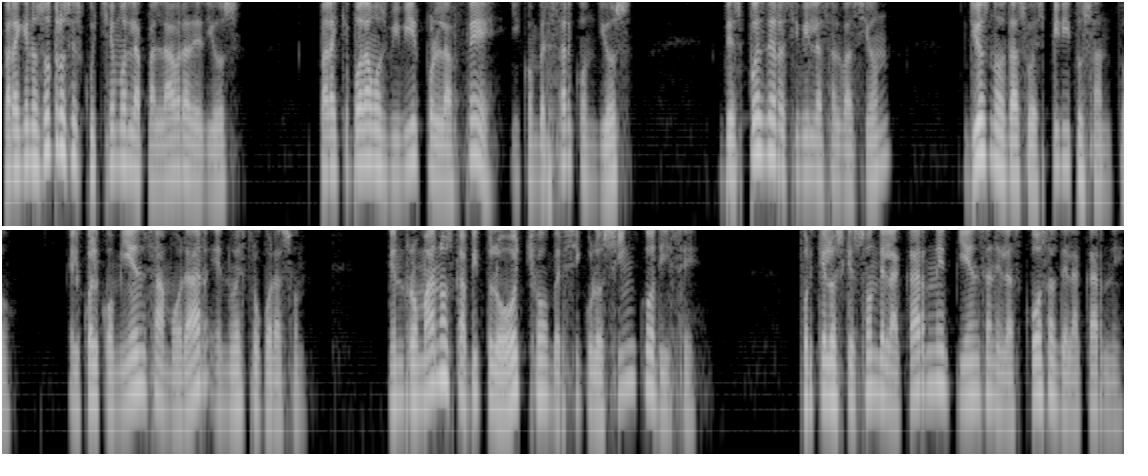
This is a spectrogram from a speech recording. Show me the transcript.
para que nosotros escuchemos la palabra de Dios, para que podamos vivir por la fe y conversar con Dios, después de recibir la salvación, Dios nos da su Espíritu Santo, el cual comienza a morar en nuestro corazón. En Romanos capítulo 8, versículo 5 dice, Porque los que son de la carne piensan en las cosas de la carne,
